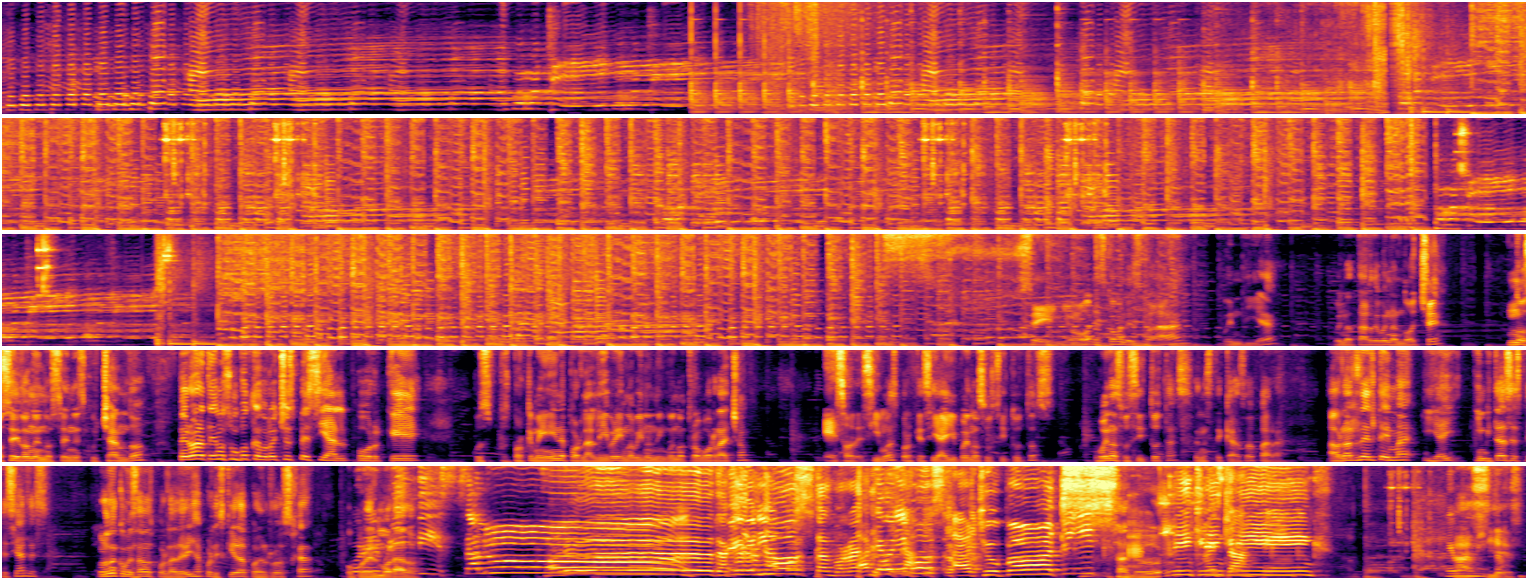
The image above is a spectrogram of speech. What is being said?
Señores, buena tarde, buena noche. No sé dónde nos estén escuchando, pero ahora tenemos un podcast borracho especial porque, pues, pues porque me vine por la libre y no vino ningún otro borracho. Eso decimos, porque sí hay buenos sustitutos, buenas sustitutas en este caso, para hablar del tema y hay invitadas especiales. ¿Por dónde comenzamos? ¿Por la derecha, por la izquierda, por el roja o por, el, morado? brindis. ¡Salud! ¿A qué venimos? ¿A qué venimos? A chupar. Salud. Clink, clink, clink. Qué bonito. Así es.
